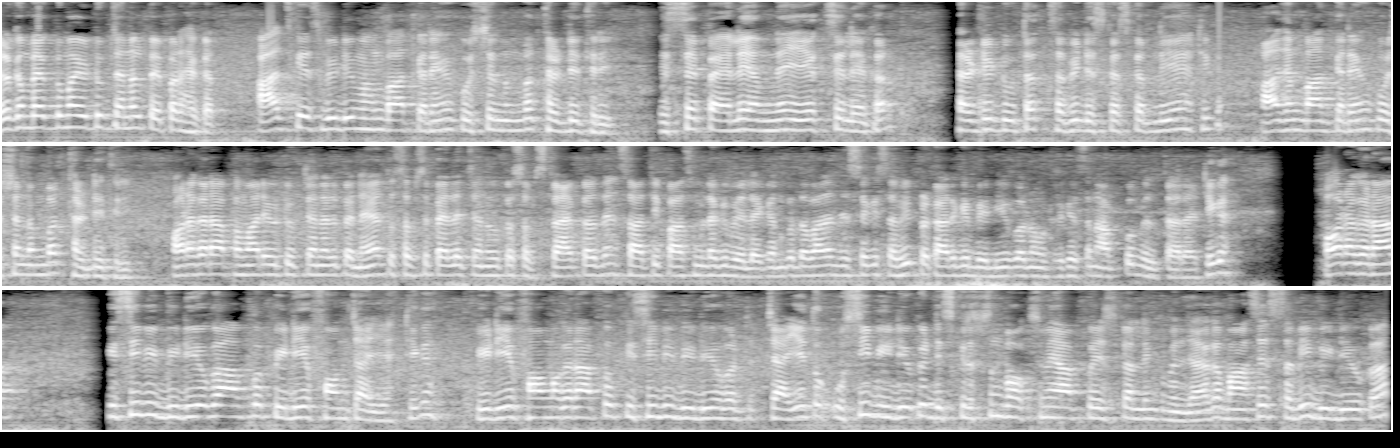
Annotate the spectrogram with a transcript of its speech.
Welcome back to my YouTube channel Paper Hacker. आज के इस वीडियो में हम बात करेंगे क्वेश्चन नंबर 33 इससे पहले हमने एक से लेकर 32 तक सभी डिस्कस कर लिए हैं, ठीक है? आज हम बात करेंगे क्वेश्चन नंबर 33 और अगर आप हमारे यूट्यूब चैनल पर नए हैं तो सबसे पहले चैनल को सब्सक्राइब कर दें, साथ ही पास में लगे बेल आइकन को दबा दें, जिससे कि सभी प्रकार के वीडियो का नोटिफिकेशन आपको मिलता रहे, ठीक है? और अगर आप किसी भी वीडियो का आपको पीडीएफ फॉर्म चाहिए, ठीक है? पीडीएफ फॉर्म अगर आपको किसी भी वीडियो का चाहिए तो उसी वीडियो के डिस्क्रिप्शन बॉक्स में आपको इसका लिंक मिल जाएगा। वहाँ से सभी वीडियो का,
